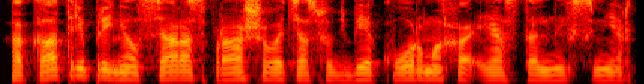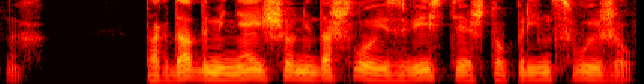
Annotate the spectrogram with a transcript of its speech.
Хакатри принялся расспрашивать о судьбе Кормаха и остальных смертных. Тогда до меня еще не дошло известие, что принц выжил,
